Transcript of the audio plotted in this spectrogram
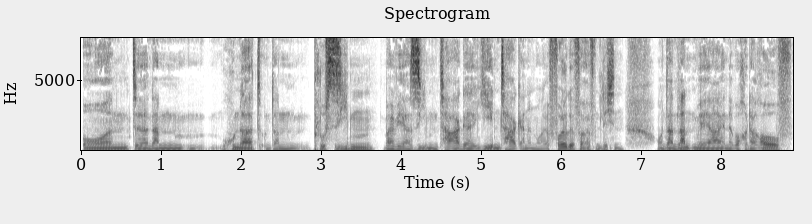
Und äh, dann 100 und dann plus sieben, weil wir ja sieben Tage jeden Tag eine neue Folge veröffentlichen. Und dann landen wir ja in der Woche darauf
